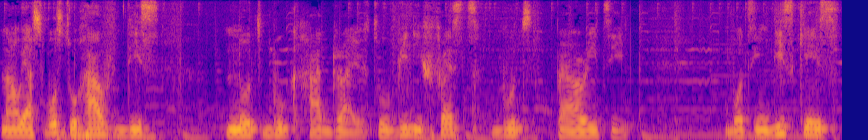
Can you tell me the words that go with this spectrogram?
now we are supposed to have this notebook hard drive to be the first boot priority but in this case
